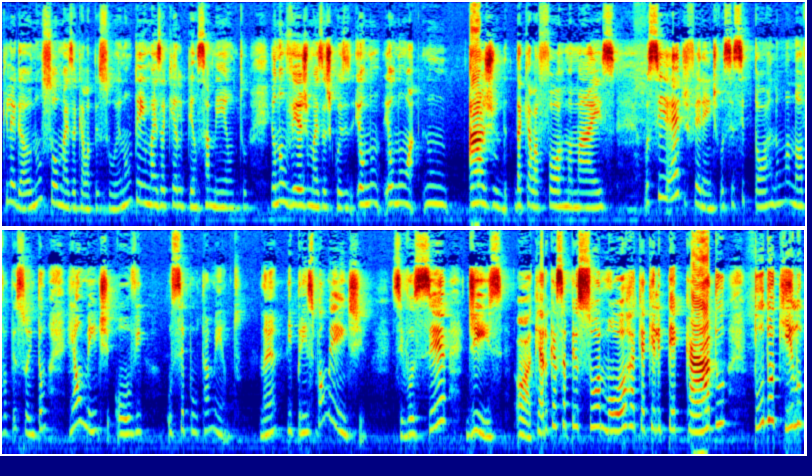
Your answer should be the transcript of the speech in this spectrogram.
que legal, eu não sou mais aquela pessoa, eu não tenho mais aquele pensamento, eu não vejo mais as coisas, eu não, eu não, não ajo daquela forma mais. Você é diferente, você se torna uma nova pessoa. Então, realmente houve o sepultamento, né? E principalmente, se você diz, ó, quero que essa pessoa morra, que aquele pecado, tudo aquilo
